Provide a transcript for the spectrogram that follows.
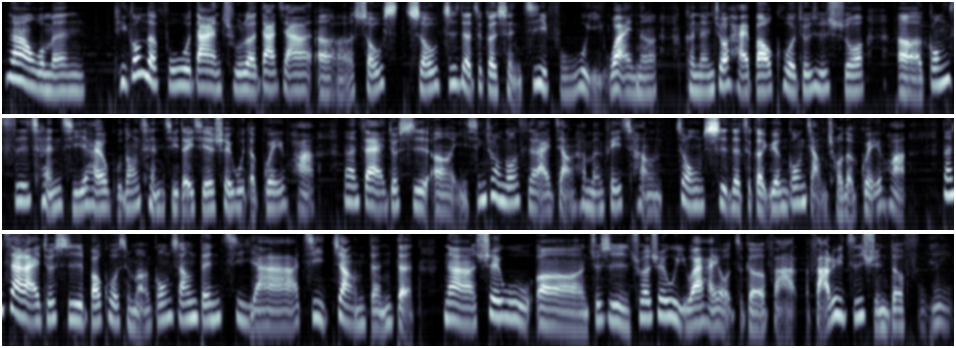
那我们。提供的服务当然除了大家呃熟熟知的这个审计服务以外呢，可能就还包括就是说呃公司层级还有股东层级的一些税务的规划。那再就是呃以新创公司来讲，他们非常重视的这个员工奖酬的规划。那再来就是包括什么工商登记呀、记账等等。那税务呃就是除了税务以外，还有这个法法律咨询的服务。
